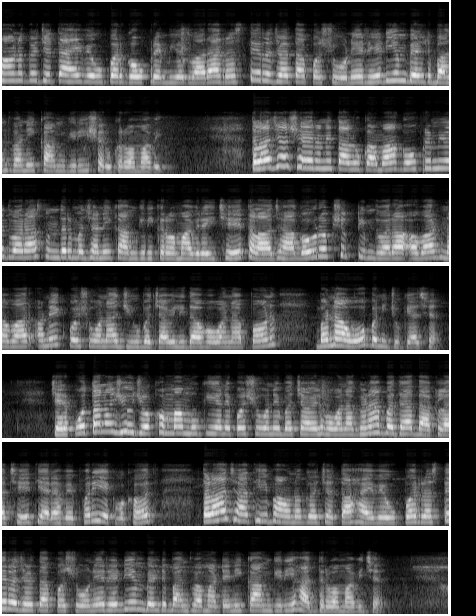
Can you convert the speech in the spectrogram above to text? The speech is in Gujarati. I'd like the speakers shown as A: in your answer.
A: ભાવનગર જતા હાઈવે ઉપર ગૌપ્રેમીઓ દ્વારા રસ્તે રજાતા પશુઓને રેડિયમ બેલ્ટ બાંધવાની કામગીરી શરૂ કરવામાં આવી. તળાજા શહેર અને તાલુકામાં ગૌપ્રેમીઓ દ્વારા સુંદર મજાની કામગીરી કરવામાં આવી રહી છે. તળાજા ગૌરક્ષક ટીમ દ્વારા અવારનવાર અનેક પશુઓના જીવ બચાવી લીધા હોવાના પણ બનાવો બની ચૂક્યા છે. જ્યારે પોતાનો જીવ જોખમમાં મૂકી અને પશુઓને બચાવેલ હોવાના ઘણા બધા દાખલા છે, ત્યારે હવે ફરી એક વખત તળાજાથી ભાવનગર જતા હાઈવે ઉપર રસ્તે રજળતા પશુઓને રેડિયમ બેલ્ટ બાંધવા માટેની કામગીરી હાથ ધરવામાં આવી છે.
